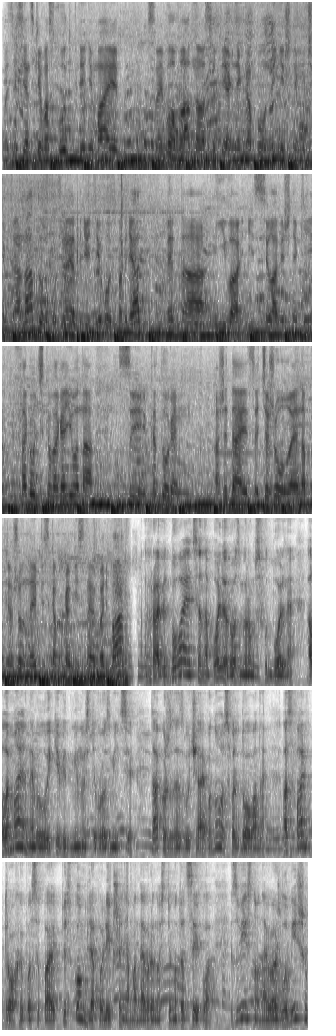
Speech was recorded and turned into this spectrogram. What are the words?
Вознесенский «Восход» принимает своего главного соперника по нынешнему чемпионату уже третий год подряд. Это Нива из села Вишняки Харольского района, с которым ожидается тяжелая, напряженная, бескомпромиссная борьба. Гра відбувається на полі розміром з футбольне, але має невеликі відмінності в розмітці. Також зазвичай воно асфальтоване. Асфальт трохи посипають піском для поліпшення маневреності мотоцикла. Звісно, найважливішим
